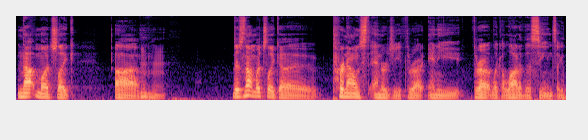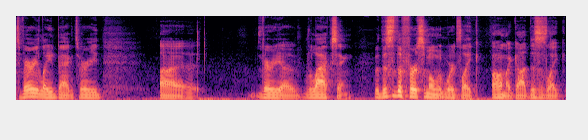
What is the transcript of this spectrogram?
not much like um Mhm. there's not much like a pronounced energy throughout any throughout like a lot of the scenes. Like it's very laid back. It's very uh very uh relaxing. But this is the first moment where it's like, oh my god, this is like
